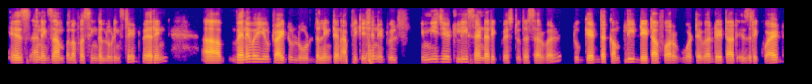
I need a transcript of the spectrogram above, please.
is an example of a single loading state wherein uh, whenever you try to load the LinkedIn application, it will immediately send a request to the server to get the complete data for whatever data is required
